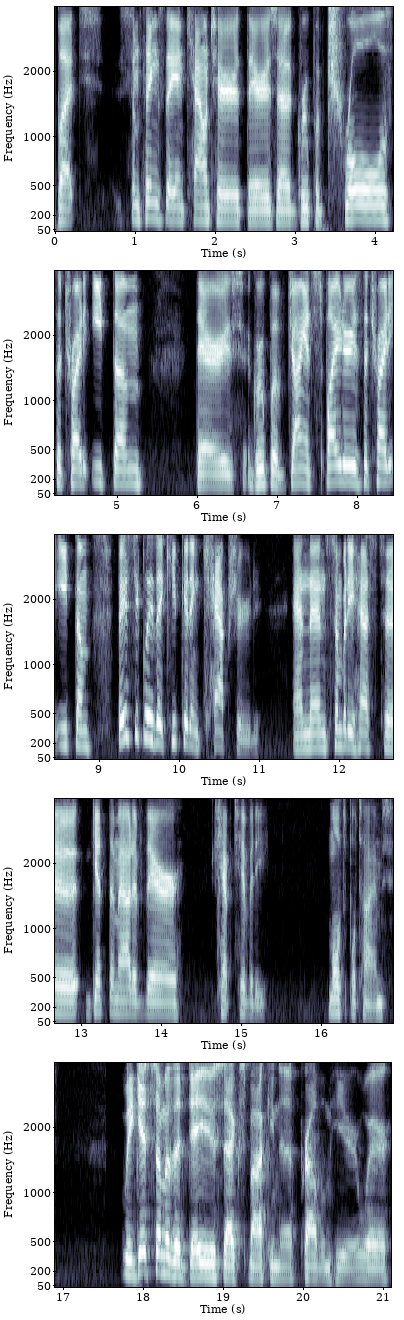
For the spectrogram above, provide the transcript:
But some things they encounter there's a group of trolls that try to eat them. There's a group of giant spiders that try to eat them. Basically, they keep getting captured, and then somebody has to get them out of their captivity multiple times. We get some of the Deus ex machina problem here, where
